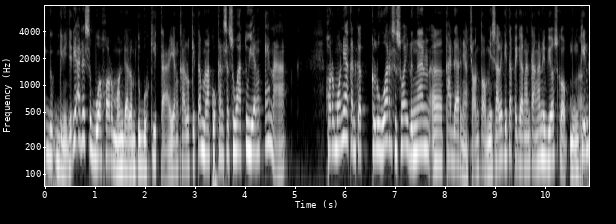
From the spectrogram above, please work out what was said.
gini, jadi ada sebuah hormon dalam tubuh kita yang kalau kita melakukan sesuatu yang enak, hormonnya akan ke- keluar sesuai dengan eh, kadarnya. Contoh, misalnya kita pegangan tangan di bioskop, mungkin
